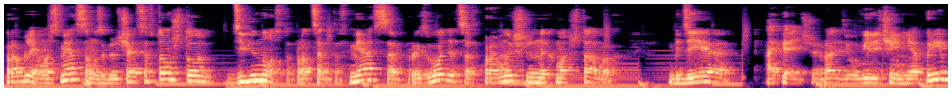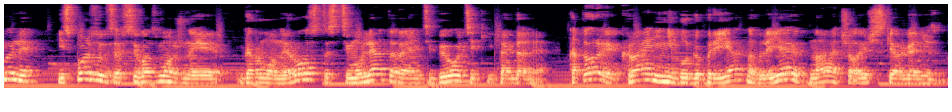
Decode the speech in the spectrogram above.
Проблема с мясом заключается в том, что 90% мяса производится в промышленных масштабах, где, опять же, ради увеличения прибыли используются всевозможные гормоны роста, стимуляторы, антибиотики и так далее, которые крайне неблагоприятно влияют на человеческий организм.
